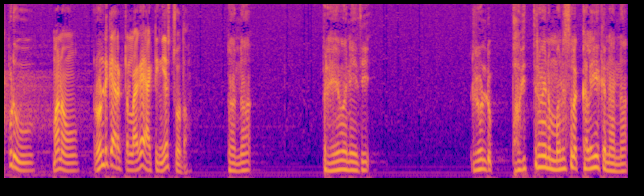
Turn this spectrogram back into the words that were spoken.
ఇప్పుడు మనం రెండు క్యారెక్టర్ లాగా యాక్టింగ్ చేసి చూద్దాం. నాన్న ప్రేమ అనేది రెండు పవిత్రమైన మనసుల కలయిక నాన్న.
